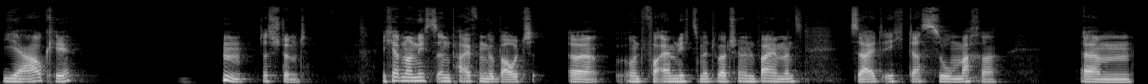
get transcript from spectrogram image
Ja, okay. Hm, das stimmt. Ich habe noch nichts in Python gebaut äh, und vor allem nichts mit Virtual Environments, seit ich das so mache. Ähm,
